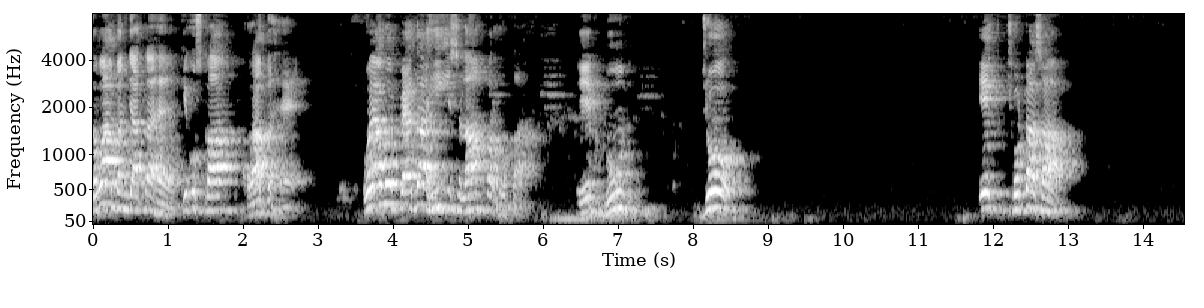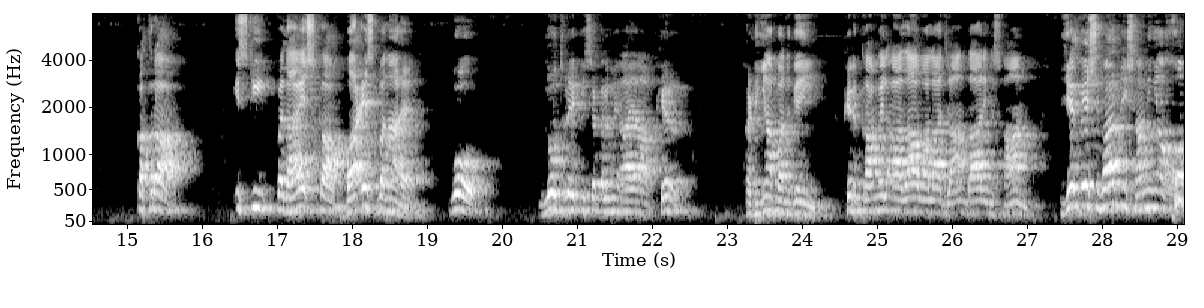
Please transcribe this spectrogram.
گواہ بن جاتا ہے کہ اس کا رب ہے۔ گویا وہ پیدا ہی اسلام پر ہوتا ہے۔ ایک بوند جو ایک چھوٹا سا قطرہ اس کی پیدائش کا باعث بنا ہے، وہ لوتھرے کی شکل میں آیا، پھر ہڈیاں بن گئیں، پھر کامل اعضاء والا جاندار انسان۔ یہ بے شمار نشانیاں خود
